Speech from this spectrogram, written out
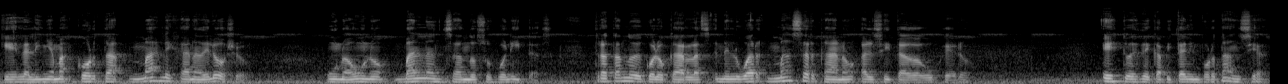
que es la línea más corta más lejana del hoyo. Uno a uno van lanzando sus bolitas, tratando de colocarlas en el lugar más cercano al citado agujero. Esto es de capital importancia,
